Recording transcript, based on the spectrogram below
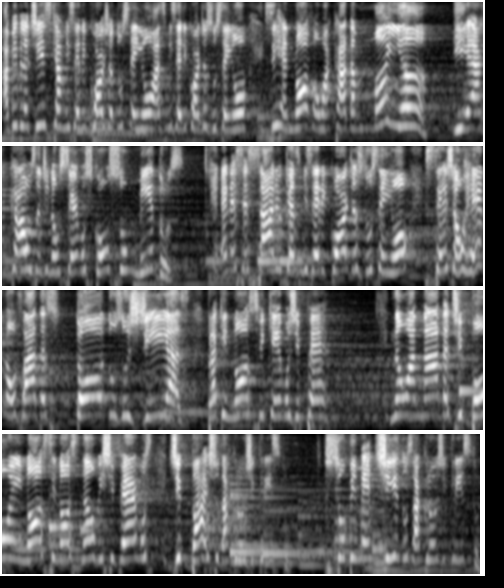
A Bíblia diz que a misericórdia do Senhor, as misericórdias do Senhor se renovam a cada manhã e é a causa de não sermos consumidos. É necessário que as misericórdias do Senhor sejam renovadas todos os dias para que nós fiquemos de pé. Não há nada de bom em nós se nós não estivermos debaixo da cruz de Cristo, submetidos à cruz de Cristo.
